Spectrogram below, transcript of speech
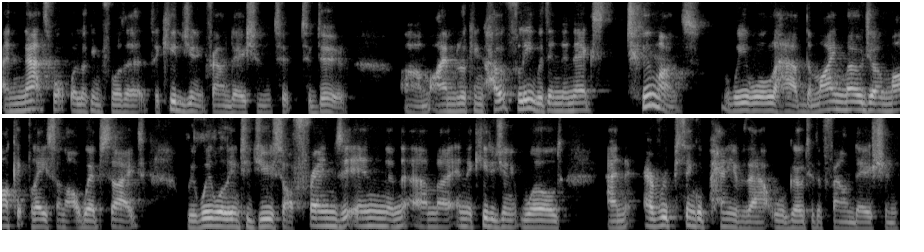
And that's what we're looking for the, the Ketogenic Foundation to, to do. Um, I'm looking hopefully within the next two months, we will have the My Mojo marketplace on our website. We, we will introduce our friends in, um, uh, in the ketogenic world and every single penny of that will go to the foundation.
